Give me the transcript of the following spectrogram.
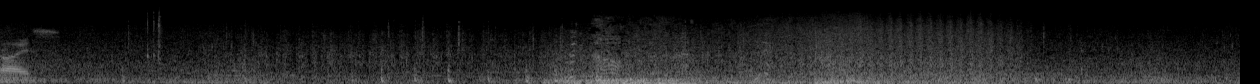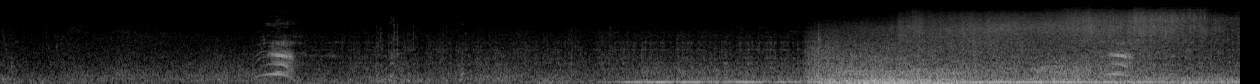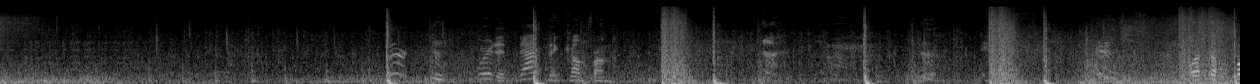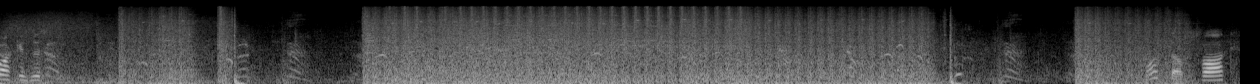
Nice. Where did that thing come from? What the fuck is this? What the fuck?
